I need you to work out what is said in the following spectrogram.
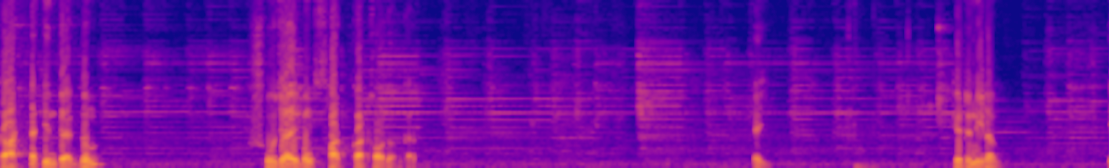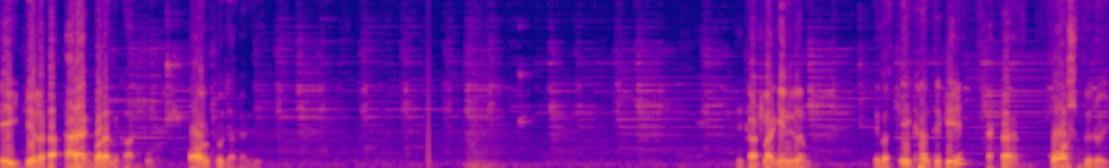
কাঠটা কিন্তু একদম সোজা এবং শার্প কাঠ হওয়া দরকার। এই। কেটে নিলাম। এই জায়গাটা আর একবার আমি কাটবো, অল্প জায়গা নিয়ে। এই কাট লাগিয়ে নিলাম। এবার এখান থেকে একটা কষ বেরোয়।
